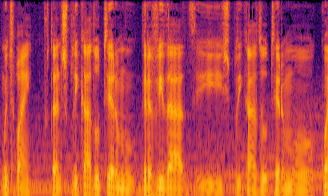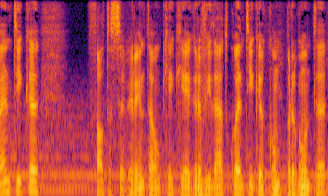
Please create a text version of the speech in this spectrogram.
Muito bem. Portanto, explicado o termo gravidade e explicado o termo quântica, falta saber então o que é que é a gravidade quântica, como pergunta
